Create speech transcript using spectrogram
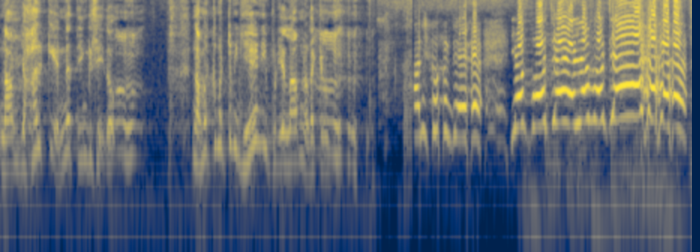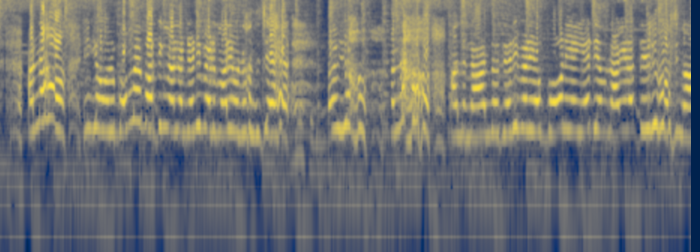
நாம் யாருக்கு என்ன தீங்கு செய்தோம் நமக்கு மட்டும் ஏன் இப்படி எல்லாம் நடக்கிறது போச்சே எல்லாம் போச்சே? அண்ணா இங்க ஒரு பொம்மை பாத்தீங்களா பேடு மாதிரி ஒண்ணு வந்துச்சே. ஐயோ அண்ணா அந்த நான் அந்த என் போன் என் ஏடிஎம் நகையெல்லாம் திருடி போச்சுண்ணா.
